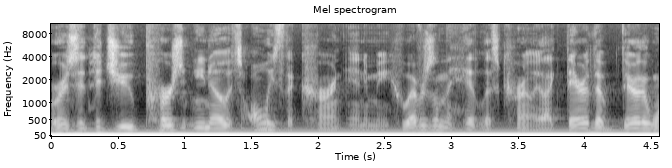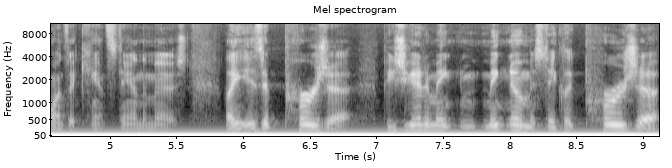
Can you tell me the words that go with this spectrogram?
Or is it the Jew Persian? You know, it's always the current enemy. Whoever's on the hit list currently, like they're the they're the ones that can't stand the most. Like, is it Persia? Because you got to make make no mistake. Like Persia,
